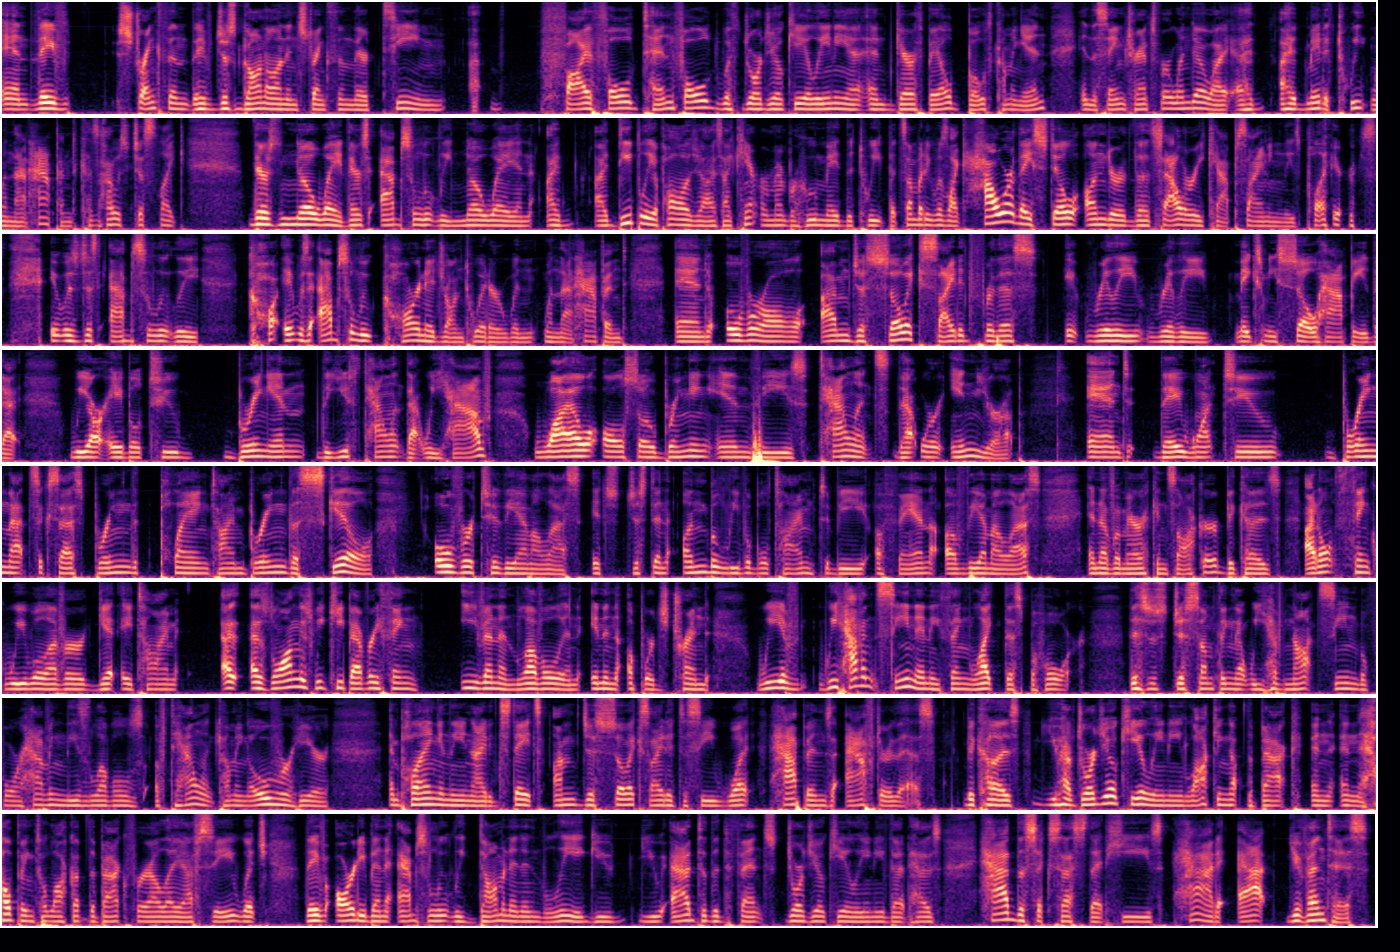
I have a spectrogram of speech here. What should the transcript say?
and they've strengthened. They've just gone on and strengthened their team uh, fivefold, tenfold with Giorgio Chiellini and Gareth Bale both coming in in the same transfer window. I, I had I had made a tweet when that happened because I was just like, "There's no way. There's absolutely no way." And I I deeply apologize. I can't remember who made the tweet, but somebody was like, "How are they still under the salary cap signing these players?" It was just absolutely it was absolute carnage on Twitter when when that happened. And overall, I'm just so excited for this. It really really makes me so happy that we are able to bring in the youth talent that we have while also bringing in these talents that were in Europe and they want to bring that success, bring the playing time, bring the skill over to the MLS. It's just an unbelievable time to be a fan of the MLS and of American soccer because I don't think we will ever get a time as long as we keep everything even and level and in an upwards trend we have we haven't seen anything like this before this is just something that we have not seen before having these levels of talent coming over here and playing in the United States, I'm just so excited to see what happens after this because you have Giorgio Chiellini locking up the back and, and helping to lock up the back for LAFC, which they've already been absolutely dominant in the league. You you add to the defense Giorgio Chiellini that has had the success that he's had at Juventus.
